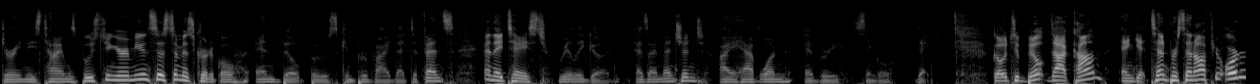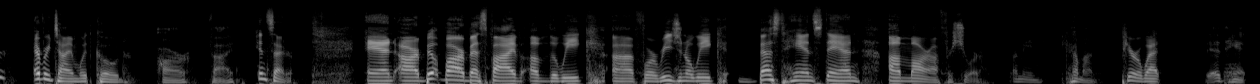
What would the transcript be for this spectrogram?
During these times, boosting your immune system is critical, and Built Boost can provide that defense, and they taste really good. As I mentioned, I have one every single day. Go to built.com and get 10% off your order every time with code R5 Insider. And our Built Bar Best Five of the week uh, for Regional Week, Best Handstand, uh, Mara for sure. I mean, come on, pirouette. Hand,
